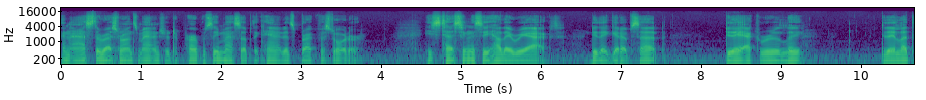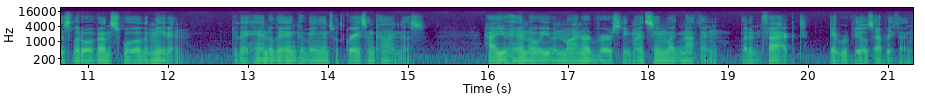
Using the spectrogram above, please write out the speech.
and asks the restaurant's manager to purposely mess up the candidate's breakfast order. He's testing to see how they react. Do they get upset? Do they act rudely? Do they let this little event spoil the meeting? Do they handle the inconvenience with grace and kindness? How you handle even minor adversity might seem like nothing, but in fact, it reveals everything.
